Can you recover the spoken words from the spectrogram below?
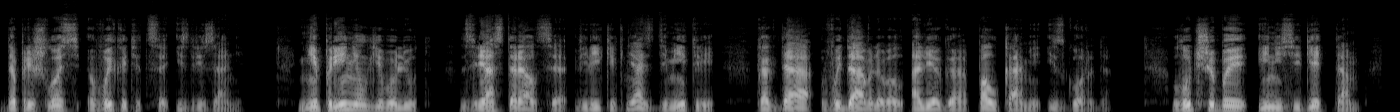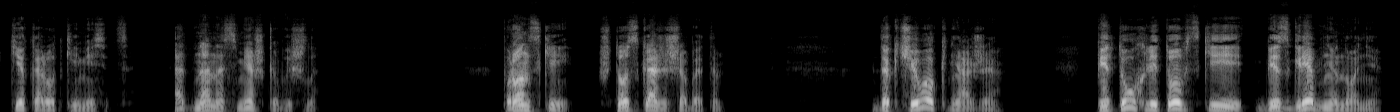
да пришлось выкатиться из Рязани. Не принял его люд. Зря старался великий князь Дмитрий, когда выдавливал Олега полками из города. Лучше бы и не сидеть там те короткие месяцы. Одна насмешка вышла. Пронский, что скажешь об этом? Да к чего, княже? Петух литовский без гребня нони.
